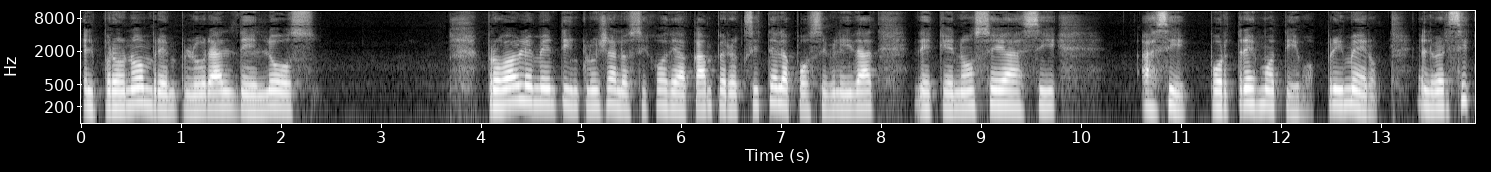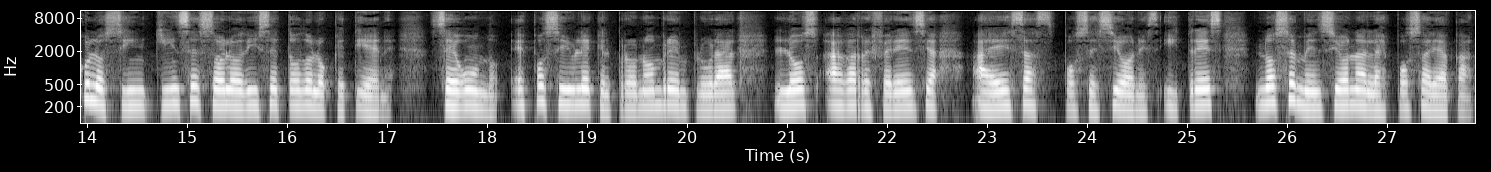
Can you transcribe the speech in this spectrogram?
el pronombre en plural de los probablemente incluya a los hijos de Acán, pero existe la posibilidad de que no sea así, así por tres motivos. Primero, el versículo 15 solo dice todo lo que tiene. Segundo, es posible que el pronombre en plural los haga referencia a esas posesiones. Y tres, no se menciona a la esposa de Acán.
